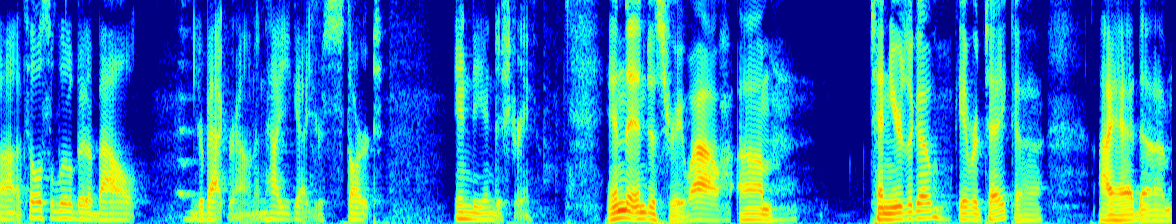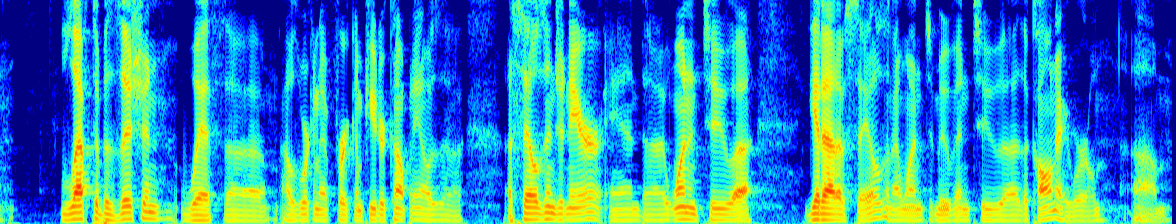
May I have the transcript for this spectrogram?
uh, tell us a little bit about your background and how you got your start in the industry. in the industry wow um, ten years ago, give or take. Uh, I had um, left a position with uh, I was working for a computer company. I was a, a sales engineer, and uh, I wanted to uh, get out of sales, and I wanted to move into uh, the culinary world. Um,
